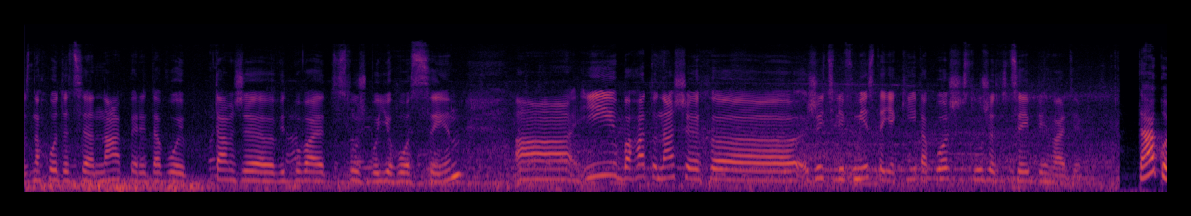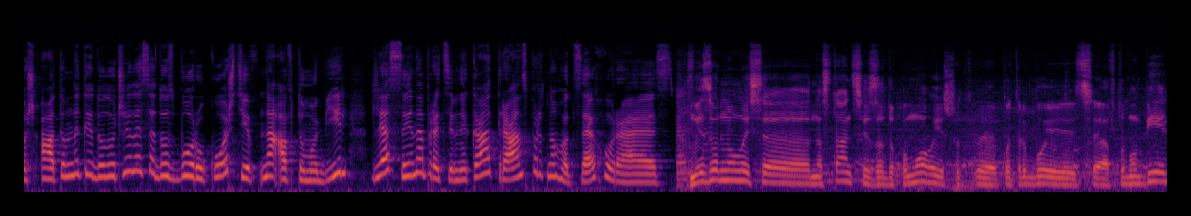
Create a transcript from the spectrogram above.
знаходиться на передовій. Там же відбуває службу його син. І багато наших е, жителів міста, які також служать в цій бригаді. Також атомники долучилися до збору коштів на автомобіль для сина працівника транспортного цеху РаЕС. Ми звернулися на станцію за допомогою, що е, потребується автомобіль.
